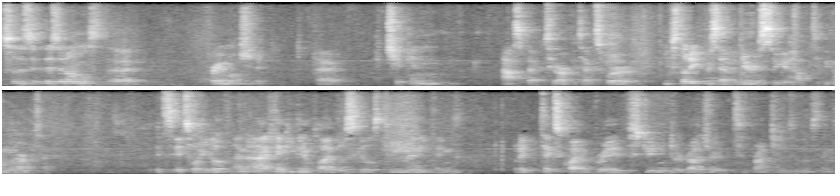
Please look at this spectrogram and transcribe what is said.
So there's, there's an almost uh, very much a, a chicken aspect to architects where you've studied for seven years, so you have to become an architect. It's, it's what you love, and, and I think you can apply those skills to many things, but it takes quite a brave student or graduate to branch into those things.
